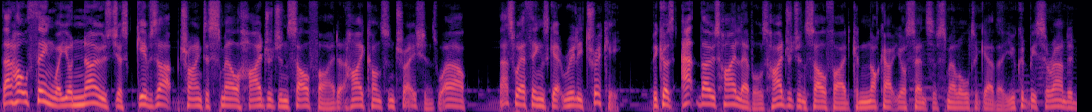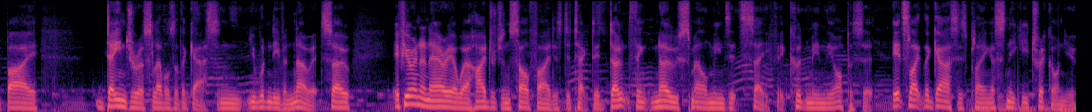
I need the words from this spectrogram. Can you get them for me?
That whole thing where your nose just gives up trying to smell hydrogen sulfide at high concentrations, well, that's where things get really tricky. Because at those high levels, hydrogen sulfide can knock out your sense of smell altogether. You could be surrounded by dangerous levels of the gas and you wouldn't even know it. So if you're in an area where hydrogen sulfide is detected, don't think no smell means it's safe. It could mean the opposite. It's like the gas is playing a sneaky trick on you.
